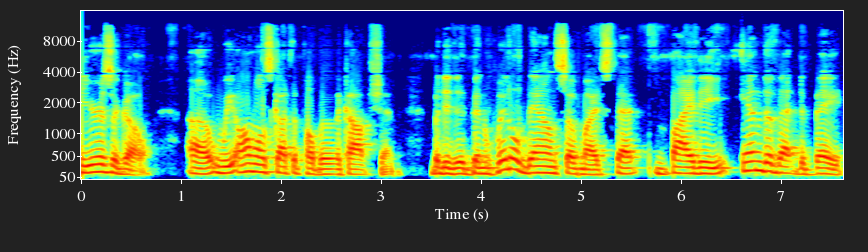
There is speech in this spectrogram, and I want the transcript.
years ago, uh, we almost got the public option, but it had been whittled down so much that by the end of that debate,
